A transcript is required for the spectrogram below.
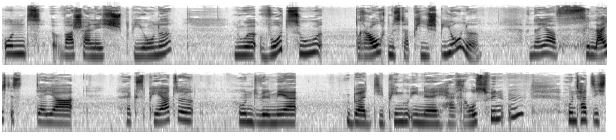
und wahrscheinlich Spione. Nur wozu braucht Mr. P Spione? Naja, vielleicht ist der ja Experte und will mehr über die Pinguine herausfinden und hat sich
